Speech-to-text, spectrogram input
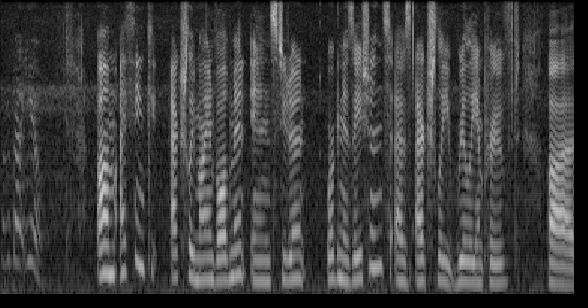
What about you? Um, I think actually my involvement in student organizations has actually really improved uh,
